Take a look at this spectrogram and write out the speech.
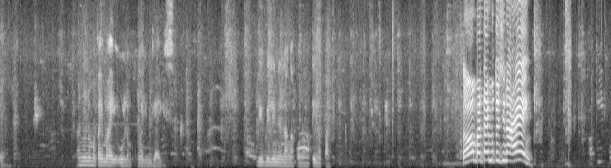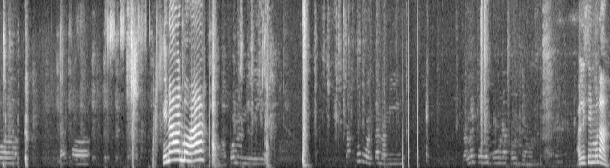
Ayan. Ano naman kayo may ulam ko ngayon guys? Bibili na lang ako ng tinapa. Tom, bantay mo to sinaing! Okay po. Okay po. Hinaan mo ha? Ako, mami. Sakto mo ta, mami. Mamay pula-pula po dyan. Alisin mo na.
